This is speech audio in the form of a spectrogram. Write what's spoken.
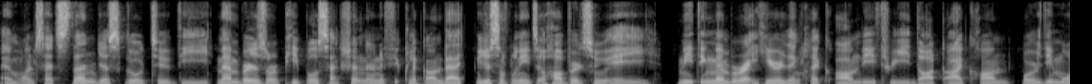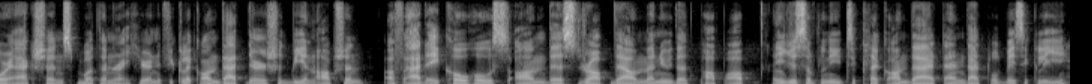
And once that's done, just go to the members or people section. And if you click on that, you just simply need to hover to a meeting member right here then click on the three dot icon or the more actions button right here and if you click on that there should be an option of add a co-host on this drop down menu that pop up and you just simply need to click on that and that will basically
